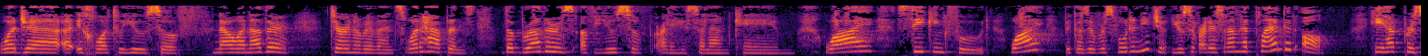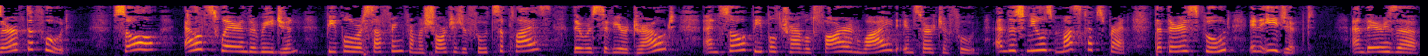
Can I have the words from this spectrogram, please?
وَجَاءَ إِخْوَةُ يُوسُفْ Now another turn of events. What happens? The brothers of Yusuf a.s. came. Why? Seeking food. Why? Because there was food in Egypt. Yusuf a.s. had planned it all. He had preserved the food. So, elsewhere in the region, people were suffering from a shortage of food supplies. There was severe drought. And so, people traveled far and wide in search of food. And this news must have spread that there is food in Egypt. And there is a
